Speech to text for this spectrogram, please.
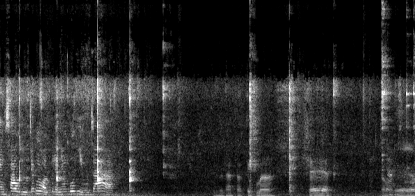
ยังเศร้าอยู่จักหน่อยเพื่อนยังบ่หิวจ้าเวลาสติ๊กมา แช่ต่อแล้ว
